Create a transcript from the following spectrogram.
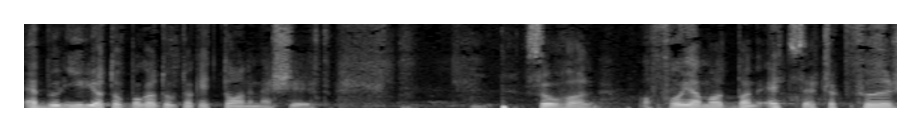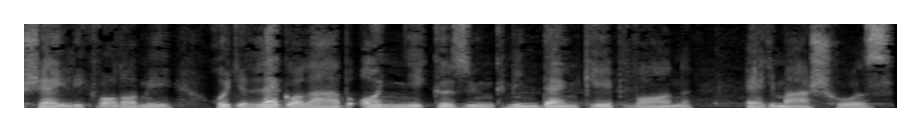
Ebből írjatok magatoknak egy tanmesét. Szóval a folyamatban egyszer csak fölsejlik valami, hogy legalább annyi közünk mindenképp van egymáshoz,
